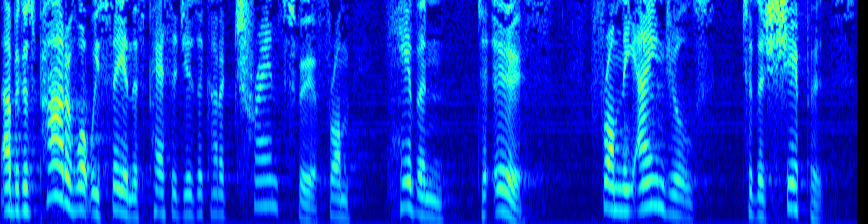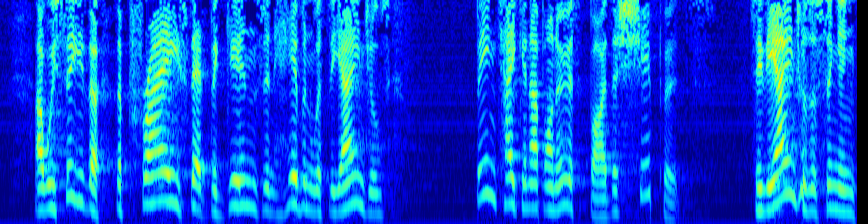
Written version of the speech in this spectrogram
Now, because part of what we see in this passage is a kind of transfer from heaven to earth, from the angels to the shepherds. Uh, we see the, the praise that begins in heaven with the angels being taken up on earth by the shepherds. See, the angels are singing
